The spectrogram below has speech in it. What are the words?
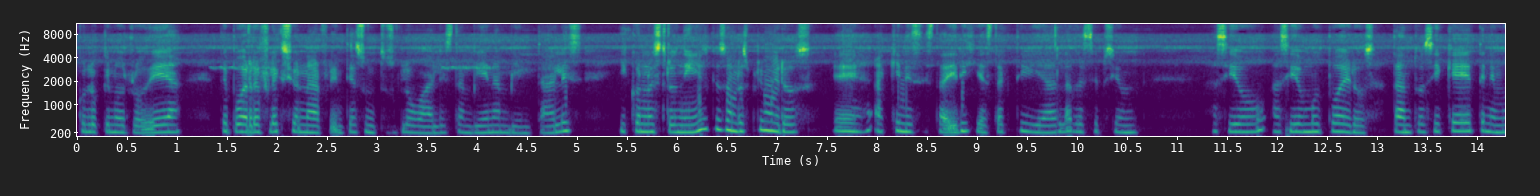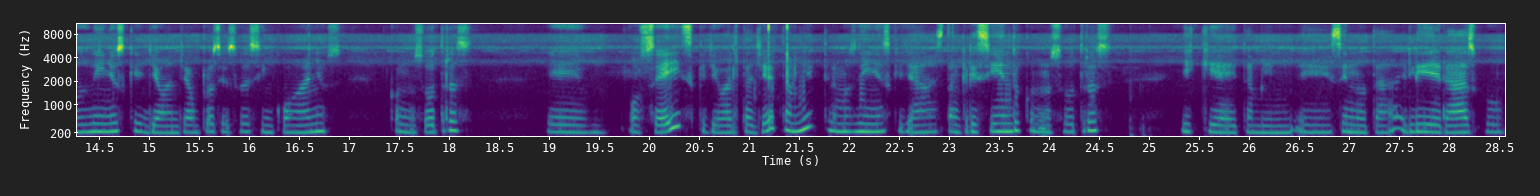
con lo que nos rodea, de poder reflexionar frente a asuntos globales también ambientales y con nuestros niños que son los primeros eh, a quienes está dirigida esta actividad, la recepción ha sido, ha sido muy poderosa. Tanto así que tenemos niños que llevan ya un proceso de cinco años con nosotras, eh, o seis que lleva el taller también. Tenemos niñas que ya están creciendo con nosotras y que también eh, se nota el liderazgo,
